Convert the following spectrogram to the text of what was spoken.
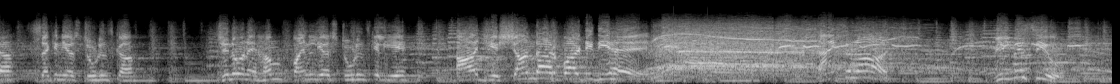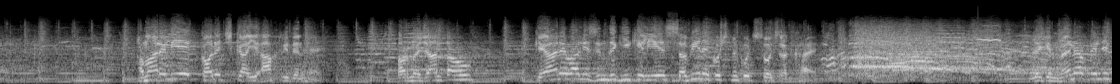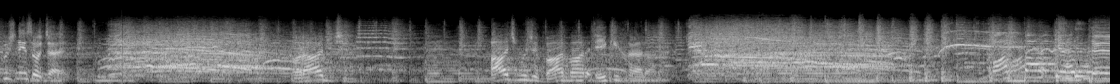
तो सेकेंड ईयर स्टूडेंट्स का, जिन्होंने हम फाइनल ईयर स्टूडेंट्स के लिए आज ये शानदार पार्टी दी है। Thanks lot we'll miss you हमारे लिए कॉलेज का ये आखिरी दिन है। और मैं जानता हूँ कि आने वाली ज़िंदगी के लिए सभी ने कुछ न कुछ सोच रखा है। लेकिन मैंने अपने लिए कुछ नहीं सोचा है। और आज आज मुझे बार बार एक ही ख्याल आ रहा है। पापा कहते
